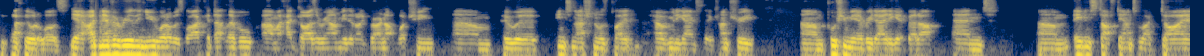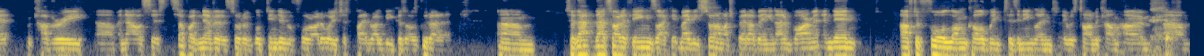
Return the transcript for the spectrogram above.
exactly what it was. Yeah, I never really knew what it was like at that level. Um, I had guys around me that I'd grown up watching um, who were internationals, played however many games for their country, um, pushing me every day to get better, and um, even stuff down to like diet, recovery, um, analysis, stuff I'd never sort of looked into before. I'd always just played rugby because I was good at it. Um, so that that side of things, like it made me so much better being in that environment. And then after four long cold winters in England, it was time to come home. Um,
